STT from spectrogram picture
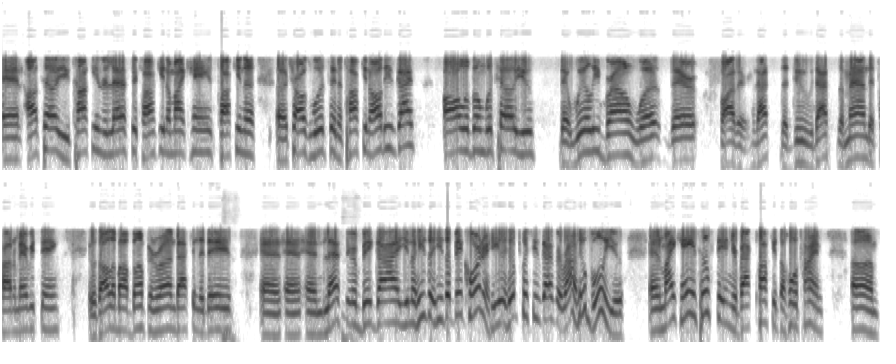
And I'll tell you, talking to Lester, talking to Mike Haynes, talking to uh, Charles Woodson, and talking to all these guys, all of them will tell you that Willie Brown was their father. That's the dude. That's the man that taught him everything. It was all about bump and run back in the days. And and and Lester, a big guy, you know, he's a he's a big corner. He he'll push these guys around. He'll bully you. And Mike Haynes, he'll stay in your back pocket the whole time. Um,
